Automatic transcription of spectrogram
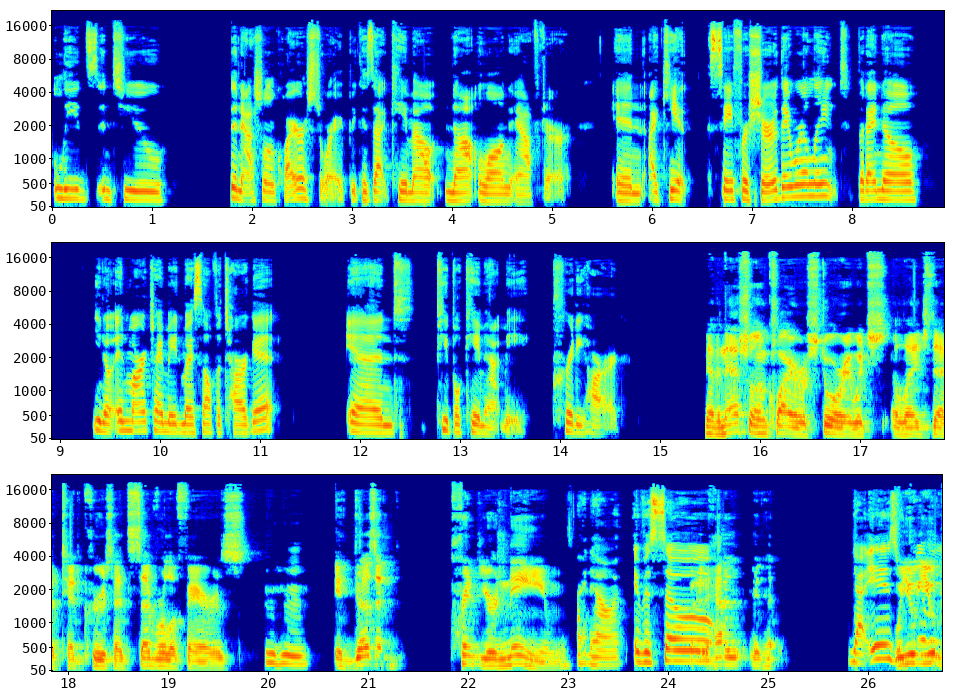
leads into the National Enquirer story because that came out not long after. And I can't say for sure they were linked, but I know, you know, in March I made myself a target and people came at me pretty hard. Now, the National Enquirer story, which alleged that Ted Cruz had several affairs, mm-hmm. it doesn't print your name. I know it was so. It has, it yeah, it is. Well, you, really, you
